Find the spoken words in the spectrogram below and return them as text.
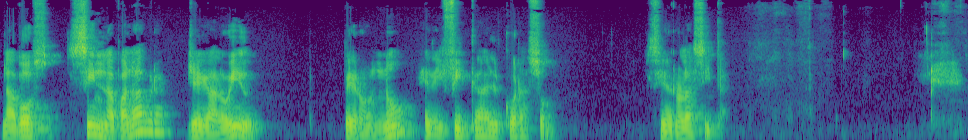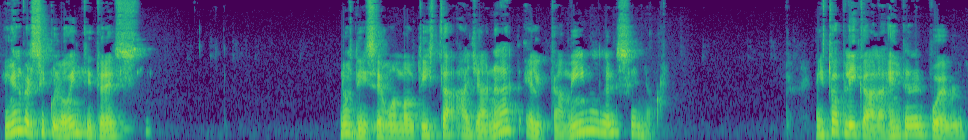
La voz sin la palabra llega al oído, pero no edifica el corazón. Cierro la cita. En el versículo 23 nos dice Juan Bautista, allanad el camino del Señor. Esto aplica a la gente del pueblo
